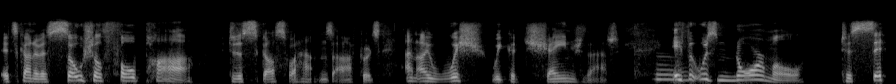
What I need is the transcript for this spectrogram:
it's kind of a social faux pas to discuss what happens afterwards. And I wish we could change that. Mm. If it was normal to sit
